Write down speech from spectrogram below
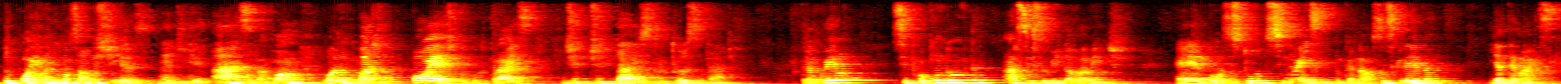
do poema do Gonçalves Dias, né, que há, de certa forma, uma linguagem poética por trás de, de dar estrutura sintática. Tranquilo? Se ficou com dúvida, assista o vídeo novamente. É, bons estudos, se não é inscrito no canal, se inscreva e até mais.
